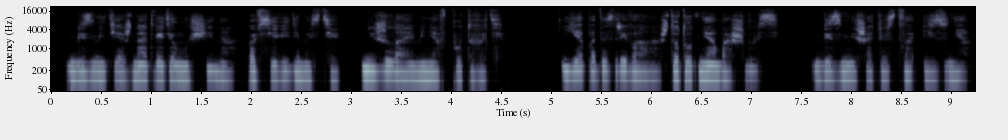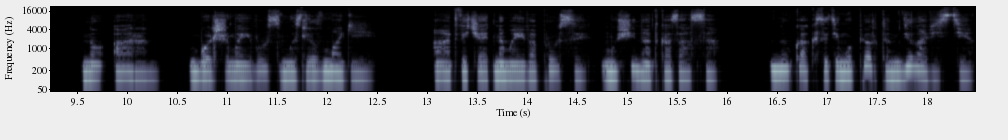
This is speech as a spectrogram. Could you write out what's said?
— безмятежно ответил мужчина, по всей видимости, не желая меня впутывать. Я подозревала, что тут не обошлось без вмешательства извне. Но Аарон больше моего смыслил в магии. А отвечать на мои вопросы мужчина отказался. Ну как с этим упертым дела вести?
